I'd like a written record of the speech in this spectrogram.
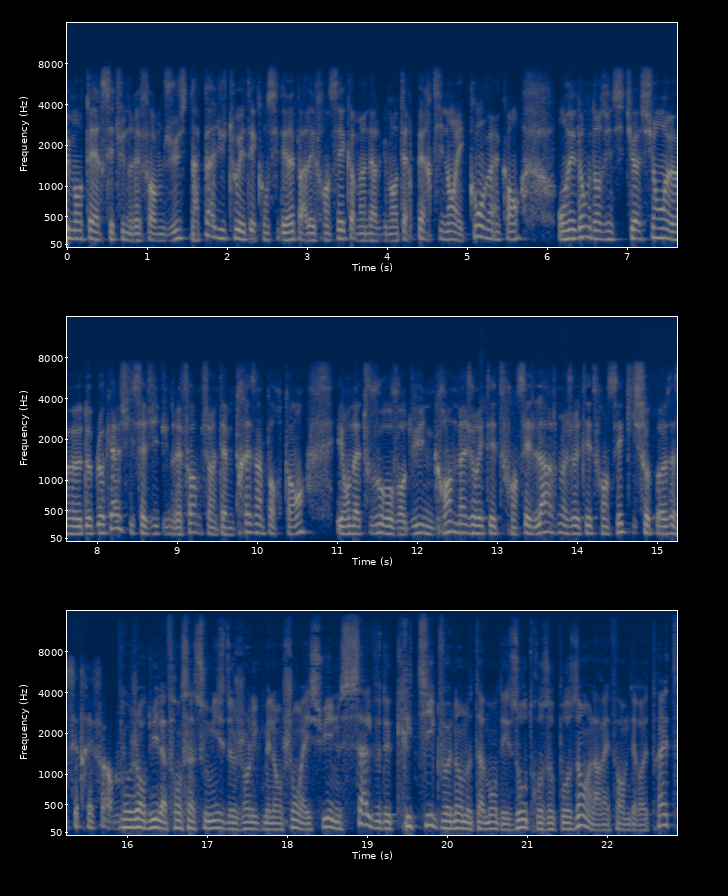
l'argumentaire c'est une réforme juste n'a pas du tout été considéré par les Français comme un argumentaire pertinent et convaincant. On est donc dans une situation de blocage. Il s'agit d'une réforme sur un thème très important et on a toujours aujourd'hui une grande majorité de Français, large majorité de Français qui s'opposent à cette réforme. Aujourd'hui, la France insoumise de Jean-Luc Mélenchon a essuyé une salve de critiques venant notamment des autres opposants à la réforme des retraites,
